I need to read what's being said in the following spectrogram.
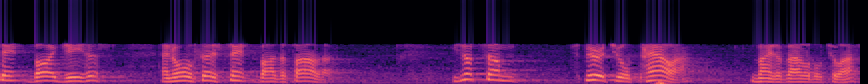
sent by Jesus and also sent by the Father. He's not some spiritual power made available to us,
